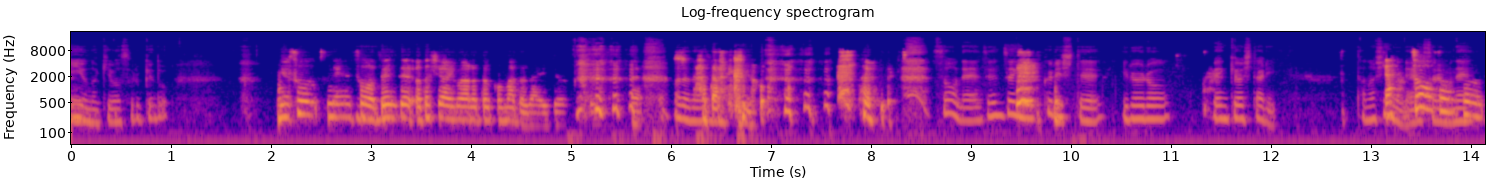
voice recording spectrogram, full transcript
いいような気はするけど、いやそうですね。そう全然私は今のところまだ大丈夫。まだ大丈夫。働くの。そうね。全然ゆっくりしていろいろ勉強したり楽しむねそうそうそう、れもね。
